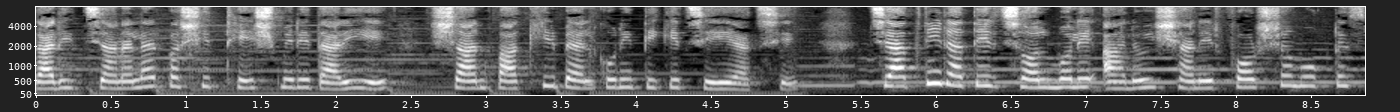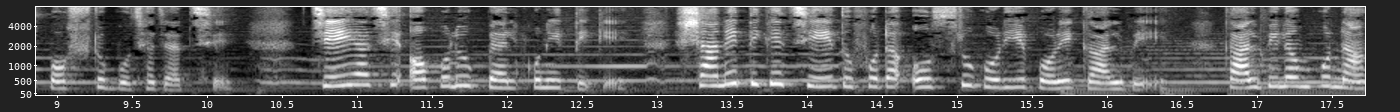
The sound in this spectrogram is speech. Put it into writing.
গাড়ির জানালার পাশে ঠেস মেরে দাঁড়িয়ে শান পাখির ব্যালকনির দিকে চেয়ে আছে। চাঁদনি রাতের ঝলমলে আলোয় শানের ফর্সা মুখটা স্পষ্ট বোঝা যাচ্ছে। চেয়ে আছে অপলক ব্যালকনির দিকে। শানের দিকে চেয়ে দুফোটা অশ্রু গড়িয়ে পড়ে গাল বেয়ে। কাল বিলম্ব না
